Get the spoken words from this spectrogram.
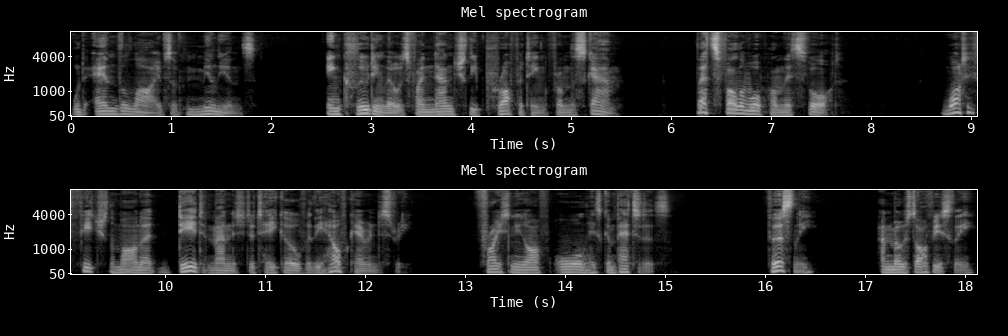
would end the lives of millions, including those financially profiting from the scam. Let's follow up on this thought. What if Feech La Manna did manage to take over the healthcare industry? frightening off all his competitors. Firstly, and most obviously,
